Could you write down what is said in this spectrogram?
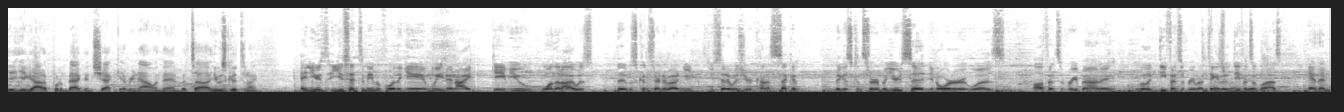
you, you got to put him back in check every now and then. But uh, he was good tonight. And you you said to me before the game, we and I gave you one that I was that was concerned about, and you you said it was your kind of second biggest concern, but you said in order it was offensive rebounding, well, like defensive rebounding, taking the Defensive glass, and then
